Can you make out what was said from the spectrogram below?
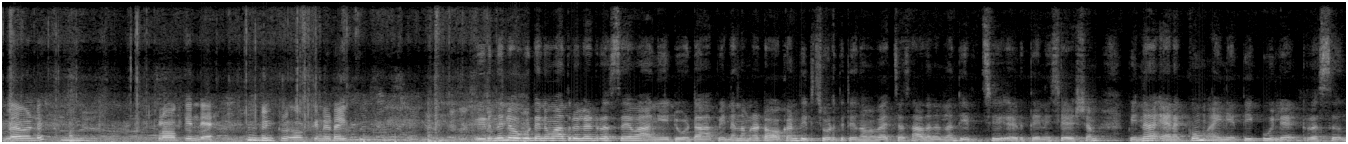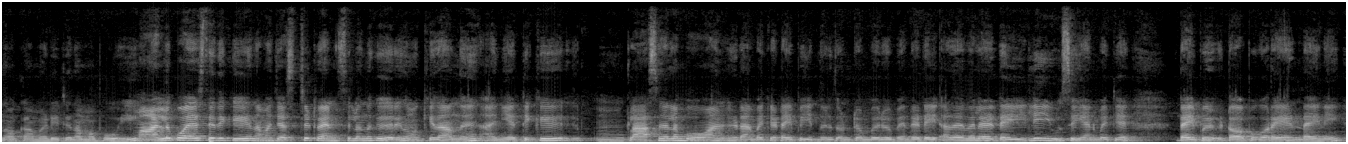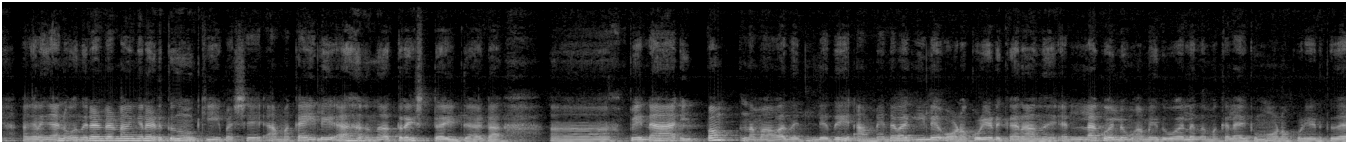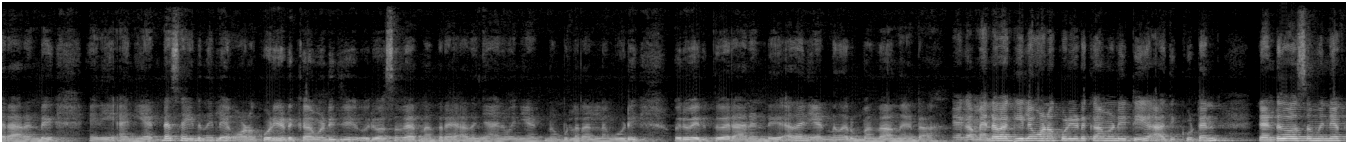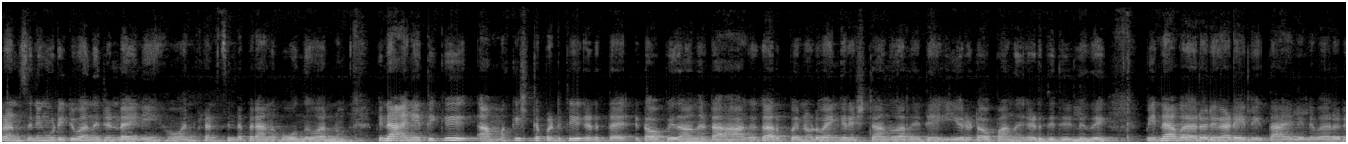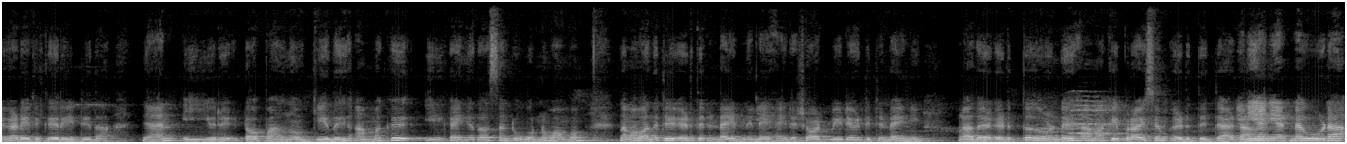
ഇതാ വേണ്ട? ക്ലോക്കിന്റെ ക്ലോക്കിന്റെ ടൈപ്പ് ഇവിടുന്ന് ലോകൂട്ടന് മാത്രമല്ല ഡ്രസ്സേ വാങ്ങിയിട്ടു കേട്ടാ പിന്നെ നമ്മുടെ ടോക്കൺ തിരിച്ചു കൊടുത്തിട്ട് നമ്മൾ വെച്ച സാധനമെല്ലാം തിരിച്ച് എടുത്തതിന് ശേഷം പിന്നെ എനക്കും അനിയത്തിക്കൂലെ ഡ്രസ്സ് നോക്കാൻ വേണ്ടിയിട്ട് നമ്മൾ പോയി. മാളിൽ പോയ സ്ഥിതിക്ക് നമ്മൾ ജസ്റ്റ് ട്രെൻഡ്സിലൊന്ന് കയറി നോക്കിയതാണ്. അനിയത്തിക്ക് ക്ലാസ്സിനെല്ലാം പോകാൻ ഇടാൻ പറ്റിയ ടൈപ്പ് ഇരുന്നൂറ്റി തൊണ്ണൂറ്റൊമ്പത് രൂപേന്റെ ഡേ അതേപോലെ ഡെയിലി യൂസ് ചെയ്യാൻ പറ്റിയ ടൈപ്പ് ടോപ്പ് കുറേ ഉണ്ടായിന്. അങ്ങനെ ഞാൻ ഒന്ന് രണ്ടെണ്ണം ഇങ്ങനെ എടുത്തു നോക്കി. പക്ഷേ അമ്മ കയ്യിൽ ഒന്നും അത്ര ഇഷ്ടമായില്ല കേട്ടാ. പിന്നെ ഇപ്പം നമ്മ വന്നിട്ടുള്ളത് അമ്മേന്റെ വകയിൽ ഓണക്കോടി എടുക്കാനാണ്. എല്ലാ കൊല്ലവും അമ്മ ഇതുപോലെ നമുക്കെല്ലാവർക്കും ഓണക്കോടി എടുത്ത് തരാറുണ്ട്. ഇനി അനിയേട്ടന്റെ സൈഡിൽ നിന്നില്ലേ ഓണക്കോടി എടുക്കാൻ വേണ്ടിയിട്ട് ഒരു ദിവസം വരണത്രേ. അത് ഞാനും അനിയേട്ടനും പിള്ളേരെല്ലാം കൂടി ഒരു വരുത്ത് വരാനുണ്ട്. അത് അനിയേട്ടന് നിർബന്ധമാണ് കേട്ടോ. അമ്മേന്റെ വകയിൽ ഓണക്കോടി എടുക്കാൻ വേണ്ടിയിട്ട് അതിക്കുട്ടൻ രണ്ട് ദിവസം മുന്നേ ഫ്രണ്ട്സിനെയും കൂട്ടിയിട്ട് വന്നിട്ടുണ്ടായിനി. ഓൻ ഫ്രണ്ട്സിന്റെ പരാന്ന് പോകുന്നു പറഞ്ഞു. പിന്നെ അനിയത്തിക്ക് അമ്മയ്ക്ക് ഇഷ്ടപ്പെട്ടിട്ട് എടുത്ത ടോപ്പ് ഇതാണ് കേട്ടോ. ആകെ കറുപ്പനോട് ഭയങ്കര ഇഷ്ടമാന്ന് പറഞ്ഞിട്ട് ഈ ഒരു ടോപ്പാണ് എടുത്തിട്ടുള്ളത്. പിന്നെ വേറൊരു കടയിൽ തായലിൽ വേറൊരു കടയിൽ കയറിയിട്ട് ഇതാ ഞാൻ ഈ ഒരു ടോപ്പാണ് നോക്കിയത്. അമ്മയ്ക്ക് ഈ കഴിഞ്ഞ ദിവസം ടൂറിന് പോകുമ്പം നമ്മൾ വന്നിട്ട് എടുത്തിട്ടുണ്ടായിരുന്നില്ലേ? അതിന്റെ ഷോർട്ട് വീഡിയോ ഇട്ടിട്ടുണ്ടായിനി. അത് എടുത്തതുകൊണ്ട് നമുക്ക് ഇപ്രാവശ്യം എടുത്തിട്ട് ഇനി അനിയേട്ടന്റെ കൂടെ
